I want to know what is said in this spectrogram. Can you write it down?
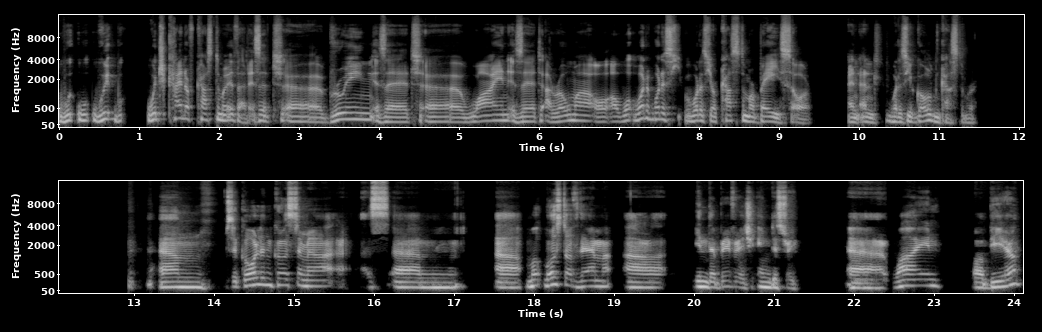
w- w- which kind of customer is that? Is it uh, brewing? Is it uh, wine? Is it aroma? Or, or, what, what is what is your customer base? Or and and what is your golden customer? Um, the golden customer, um, uh, mo- most of them are in the beverage industry, uh, wine or beer.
